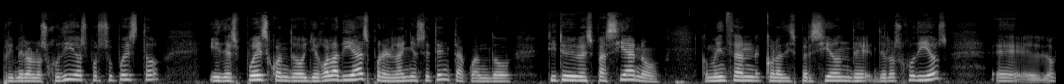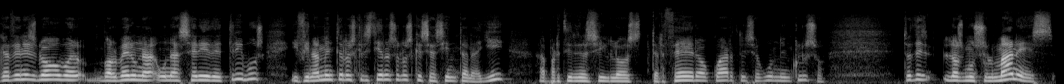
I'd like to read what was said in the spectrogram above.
primero los judíos, por supuesto, y después cuando llegó la diáspora en el año 70, cuando Tito y Vespasiano comienzan con la dispersión de, los judíos, eh, lo que hacen es luego volver una, una, serie de tribus y finalmente los cristianos son los que se asientan allí a partir del siglos III, IV y II incluso. Entonces, los musulmanes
